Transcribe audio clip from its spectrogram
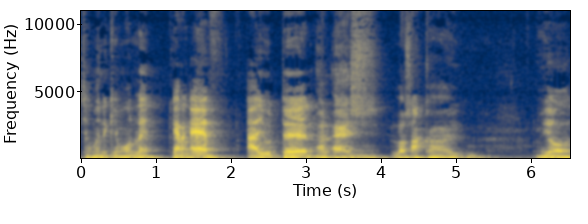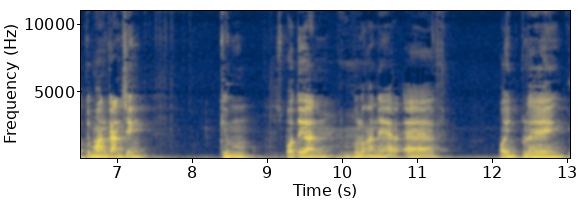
zamane game online. RF, Ayuden. LS Losaga iku. Yo, cuman kan sing game spotean golongane RF, Point Blank.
